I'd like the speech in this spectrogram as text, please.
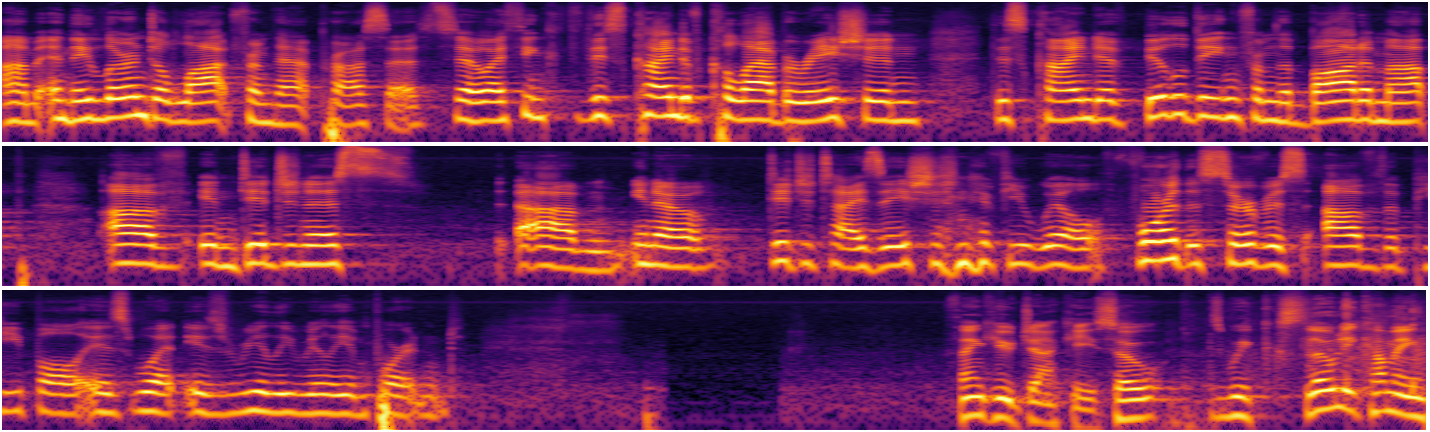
Um, and they learned a lot from that process. So I think this kind of collaboration, this kind of building from the bottom up of indigenous, um, you know, digitization, if you will, for the service of the people is what is really, really important. Thank you, Jackie. So we're slowly coming,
